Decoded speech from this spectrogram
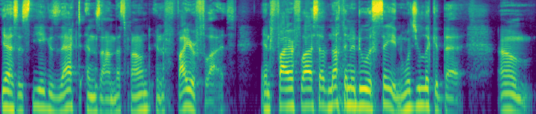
yes, it's the exact enzyme that's found in fireflies. And fireflies have nothing to do with Satan. Would you look at that? Um,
